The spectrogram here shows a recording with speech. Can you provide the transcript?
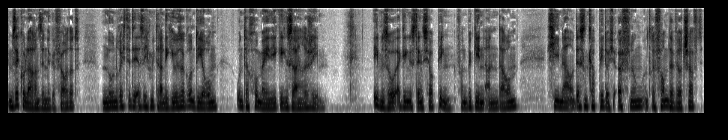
im säkularen Sinne gefördert, nun richtete er sich mit religiöser Grundierung unter Khomeini gegen sein Regime. Ebenso erging es Deng Xiaoping von Beginn an darum, China und dessen KP durch Öffnung und Reform der Wirtschaft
